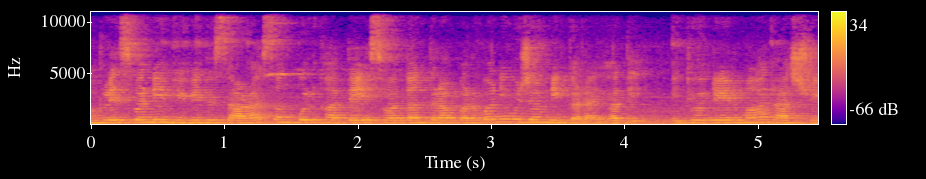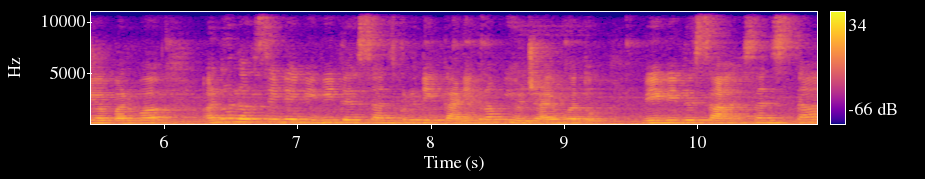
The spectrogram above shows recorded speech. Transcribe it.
અંકલેશ્વરની વિવિધ શાળા સંકુલ ખાતે સ્વતંત્ર પર્વની ઉજવણી કરાઈ હતી. ઇથ્યોતેરમાં રાષ્ટ્રીય પર્વ અનુલક્ષીને વિવિધ સાંસ્કૃતિક કાર્યક્રમ યોજાયો હતો. વિવિધ સંસ્થા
